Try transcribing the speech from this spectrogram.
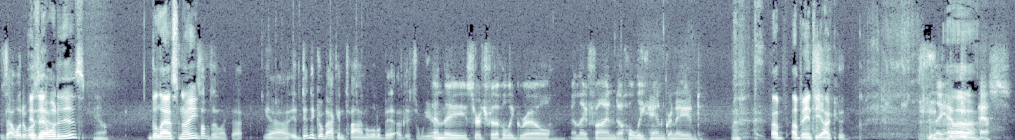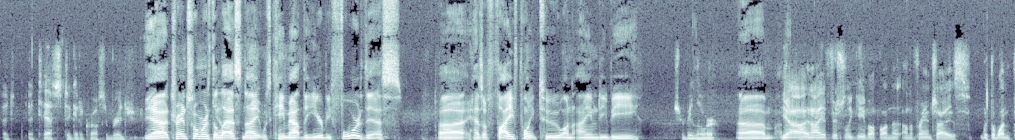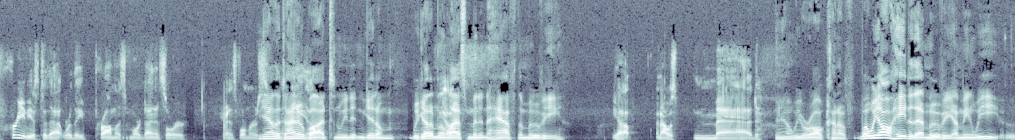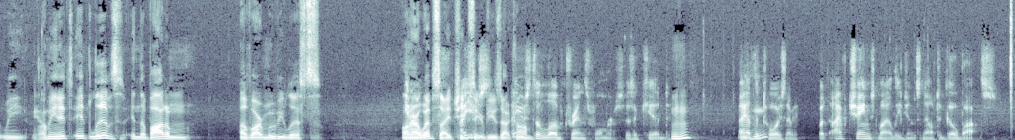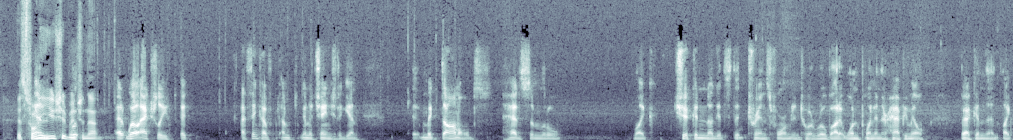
Is that what it was? is that Yeah. what it is? Yeah. The last knight. Something like that. Yeah. It didn't it go back in time a little bit. Uh, It's weird. And they search for the Holy Grail, and they find a holy hand grenade, of, of Antioch. they have Uh. to pass a, a test to get across the bridge. yeah, Transformers: The Yeah. Last Knight, which came out the year before this, uh, has a 5.2 on IMDb. Should be lower. yeah, and I officially gave up on the on the franchise with the one previous to that where they promised more dinosaur Transformers. Yeah, the And they, uh, Dinobots, and we didn't get them. We got them in the Yeah. last minute and a half of the movie. yeah, and I was mad. You know, we were all kind of well. We all hated that movie. I mean, we we. Yeah. I mean, it's it lives in the bottom of our movie lists on You our know, website, I used- I used to love Transformers as a kid. Mhm. I had the toys and everything, but I've changed my allegiance now to GoBots. It's funny and- you should mention that. Well, actually, it, I think I've, I'm going to change it again. McDonald's had some little, like, chicken nuggets that transformed into a robot at one point in their Happy Meal, back in the like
